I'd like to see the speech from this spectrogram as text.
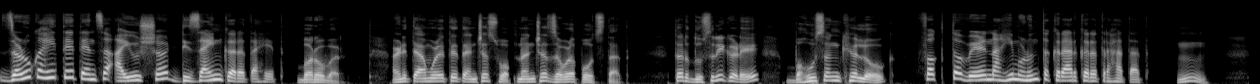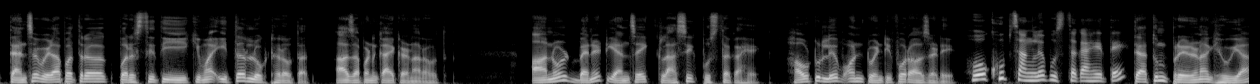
जणू काही ते त्यांचं आयुष्य डिझाईन करत आहेत. बरोबर. आणि त्यामुळे ते त्यांच्या स्वप्नांच्या जवळ पोचतात. तर दुसरीकडे बहुसंख्य लोक फक्त वेळ नाही म्हणून तक्रार करत राहतात. हं, त्यांचं वेळापत्रक परिस्थिती किंवा इतर लोक ठरवतात. आज आपण काय करणार आहोत? आर्नोल्ड बेनेट यांचं एक क्लासिक पुस्तक आहे. How to live on twenty four hours a day हो खूप चांगलं पुस्तक आहे ते. त्यातून प्रेरणा घेऊया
